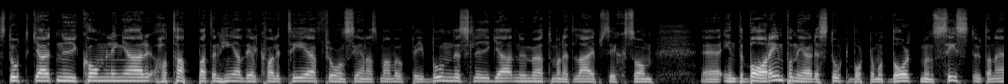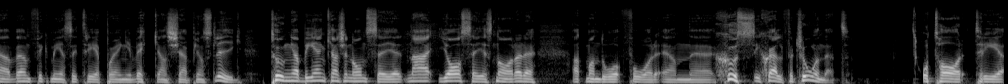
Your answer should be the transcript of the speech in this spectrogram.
Stuttgart, nykomlingar, har tappat en hel del kvalitet från senast man var uppe i Bundesliga. Nu möter man ett Leipzig som eh, inte bara imponerade stort borta mot Dortmund sist, utan även fick med sig tre poäng i veckans Champions League. Tunga ben kanske någon säger, nej jag säger snarare att man då får en eh, skjuts i självförtroendet och tar tre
